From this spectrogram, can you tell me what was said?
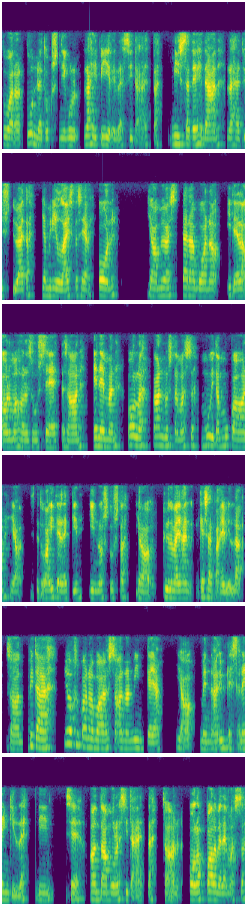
tuoda tunnetuksi niin kuin lähipiirille sitä, että missä tehdään lähetystyötä ja millaista se on. Ja myös tänä vuonna itsellä on mahdollisuus se, että saan enemmän olla kannustamassa muita mukaan ja se tuo itsellekin innostusta. Ja kylväjän kesäpäivillä saan pitää juoksukanavaa, jossa annan vinkkejä ja mennään yhdessä lenkille, niin se antaa mulle sitä, että saan olla palvelemassa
